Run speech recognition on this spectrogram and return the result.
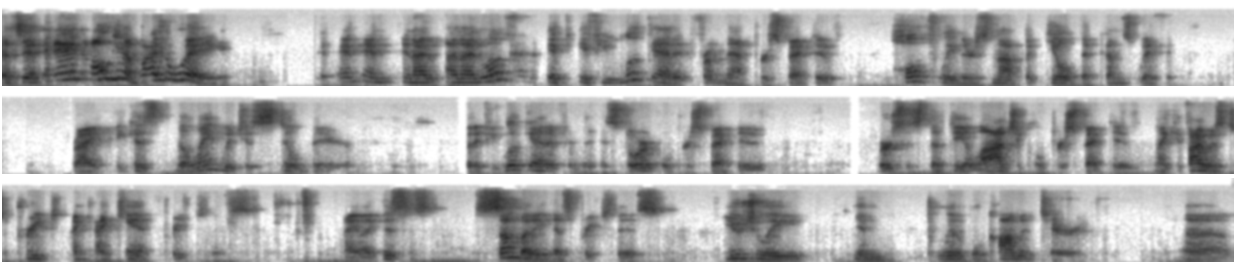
That's it. And oh yeah, by the way, and and and I and I love if if you look at it from that perspective, hopefully there's not the guilt that comes with it. Right? Because the language is still there. But if you look at it from the historical perspective versus the theological perspective, like if I was to preach, I, I can't preach this. I like this is somebody has preached this, usually in political commentary. Um,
